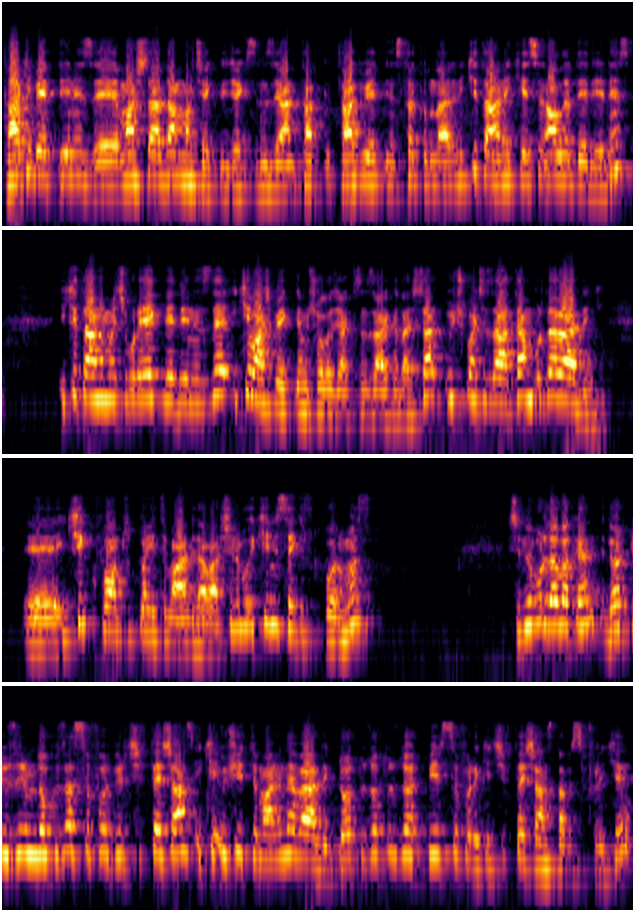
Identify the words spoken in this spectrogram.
Takip ettiğiniz e, maçlardan maç ekleyeceksiniz. Yani tak, takip ettiğiniz takımlardan iki tane kesin alır dediğiniz. iki tane maçı buraya eklediğinizde iki maç beklemiş olacaksınız arkadaşlar. Üç maçı zaten burada verdik. E, iki kupon tutma ihtimali de var. Şimdi bu ikinci 8 kuponumuz. Şimdi burada bakın 429'a 0-1 çifte şans 2-3 ihtimalinde verdik. 434 1-0-2 çifte şans tabi 0-2.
